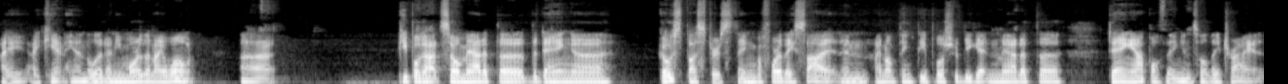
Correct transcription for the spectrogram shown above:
I, I can't handle it anymore, then I won't. Uh, people got so mad at the the dang uh, Ghostbusters thing before they saw it, and I don't think people should be getting mad at the dang Apple thing until they try it.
